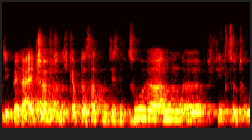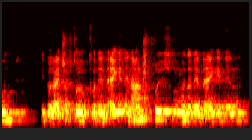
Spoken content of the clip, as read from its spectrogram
die, Bereitschaft, und ich glaube, das hat mit diesem Zuhören äh, viel zu tun, die Bereitschaft von den eigenen Ansprüchen oder den eigenen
